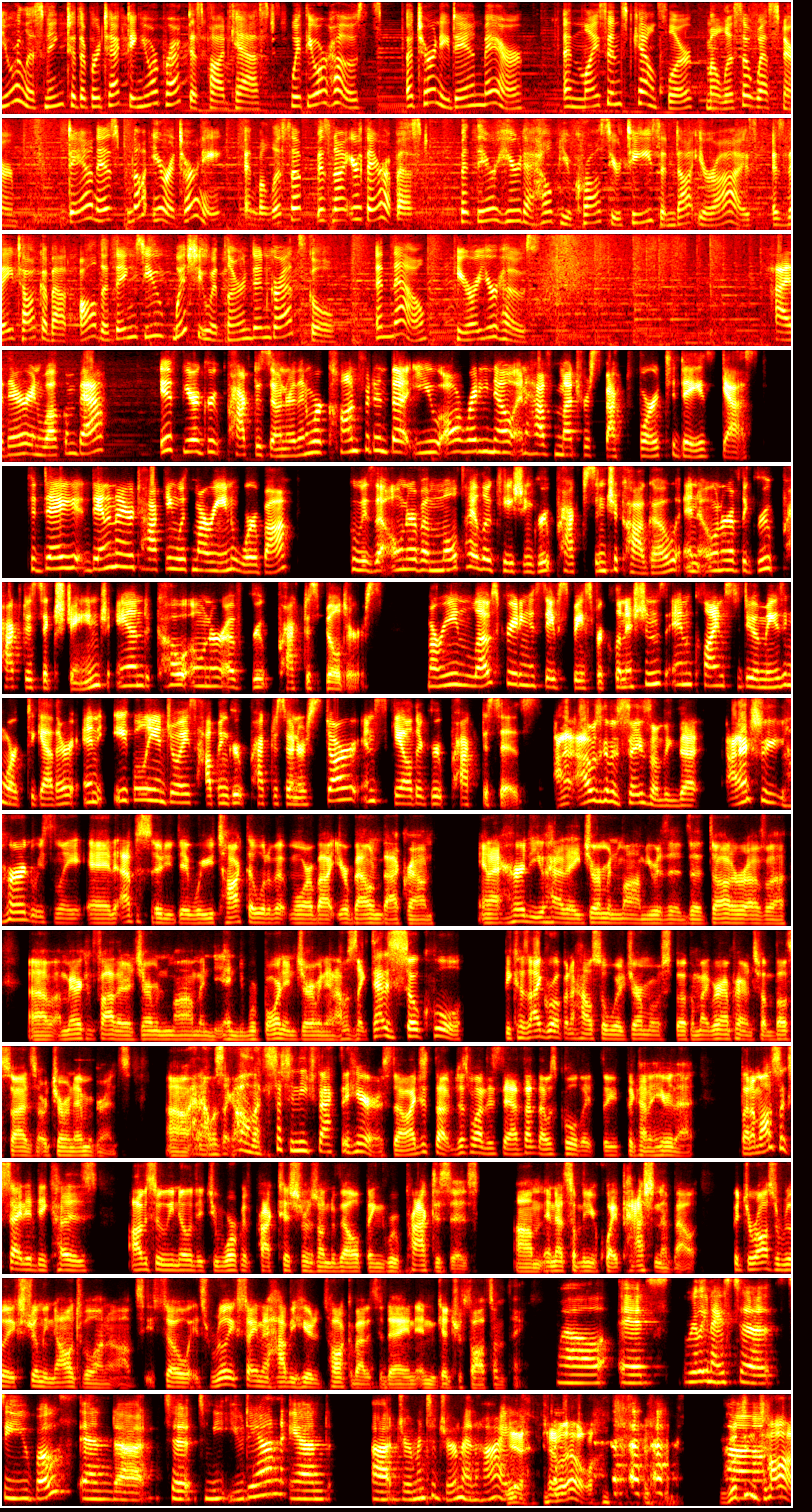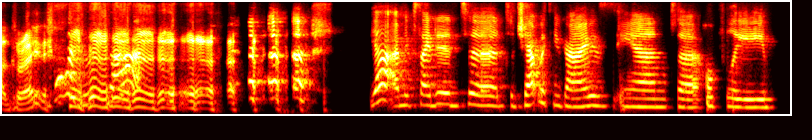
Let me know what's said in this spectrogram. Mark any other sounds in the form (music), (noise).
You're listening to the Protecting Your Practice podcast with your hosts, Attorney Dan Mayer and licensed counselor Melissa Westner. Dan is not your attorney, and Melissa is not your therapist, but they're here to help you cross your T's and dot your I's as they talk about all the things you wish you had learned in grad school. And now, here are your hosts. Hi there, and welcome back. If you're a group practice owner, then we're confident that you already know and have much respect for today's guest. Today, Dan and I are talking with Maureen Werrbach, who is the owner of a multi location group practice in Chicago and owner of the Group Practice Exchange and co owner of Group Practice Builders. Maureen loves creating a safe space for clinicians and clients to do amazing work together and equally enjoys helping group practice owners start and scale their group practices. I, I was going to say something that I actually heard recently an episode you did where you talked a little bit more about your bound background. And I heard that you had a German mom. You were the, the daughter of a American father, a German mom, and, and you were born in Germany. And I was like, that is so cool because I grew up in a household where German was spoken. My grandparents on both sides are German immigrants. Uh, and I was like, oh, that's such a neat fact to hear. So I just thought, just wanted to say, I thought that was cool to, to, to kind of hear that. But I'm also excited because obviously we know that you work with practitioners on developing group practices. Um, and that's something you're quite passionate about. But you're also really extremely knowledgeable on it, obviously. So it's really exciting to have you here to talk about it today and, and get your thoughts on things. Well, it's really nice to see you both and uh, to to meet you, Dan, and uh, German to German. Hi. Yeah. (laughs) Hello. (laughs) Guten Tag, right? (laughs) yeah, I'm excited to to chat with you guys and to hopefully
